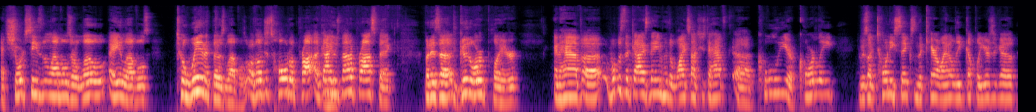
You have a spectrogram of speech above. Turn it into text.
at short season levels or low A levels to win at those levels. Or they'll just hold a, pro- a guy mm-hmm. who's not a prospect, but is a good org player and have, uh, what was the guy's name who the White Sox used to have? Uh, Cooley or Corley? He was like 26 in the Carolina League a couple years ago.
